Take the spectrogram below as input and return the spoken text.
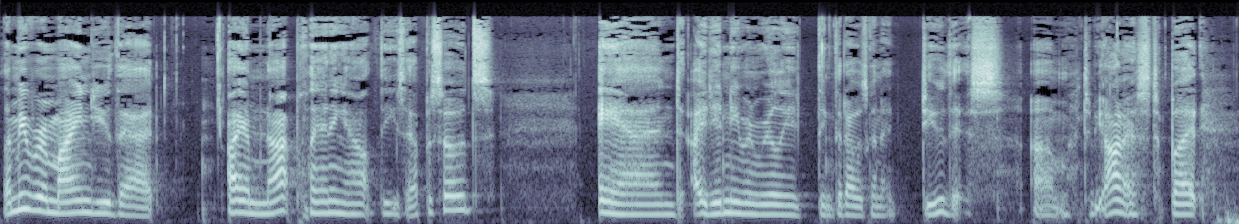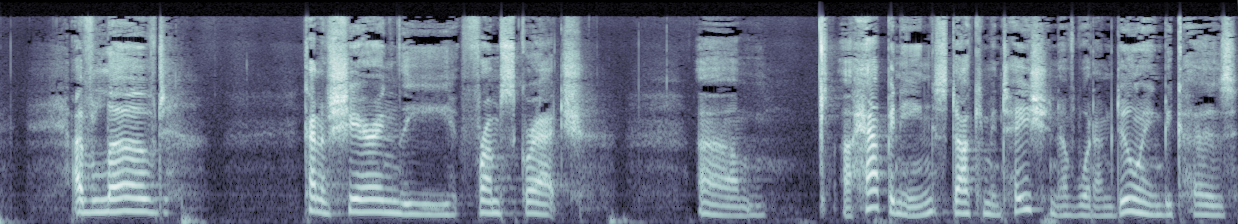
Let me remind you that I am not planning out these episodes, and I didn't even really think that I was going to do this, um, to be honest, but I've loved kind of sharing the from scratch um, uh, happenings, documentation of what I'm doing because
